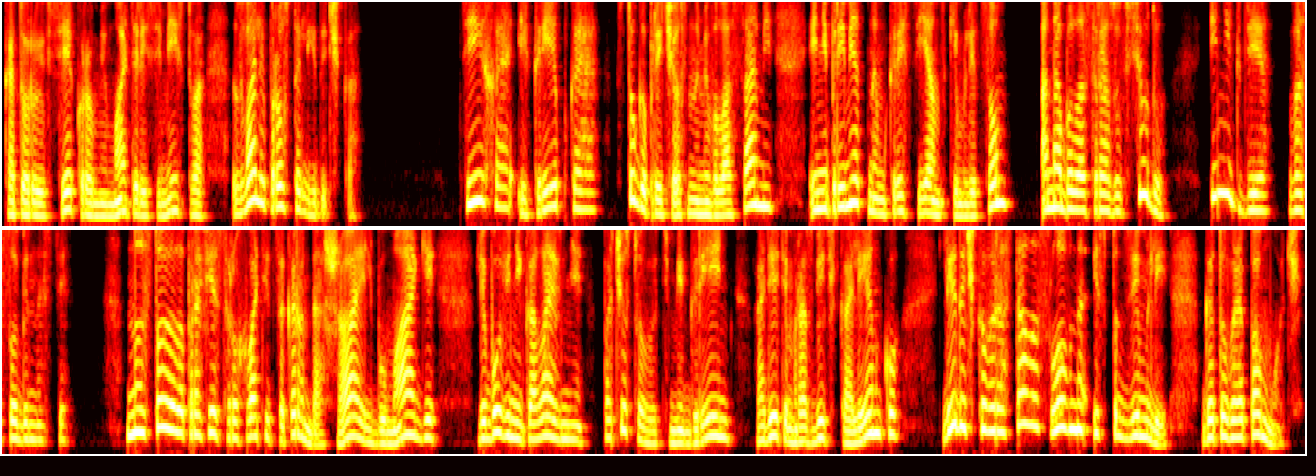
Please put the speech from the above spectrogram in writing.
которую все, кроме матери семейства, звали просто Лидочка. Тихая и крепкая, с туго причесанными волосами и неприметным крестьянским лицом, она была сразу всюду и нигде в особенности. Но стоило профессору хватиться карандаша или бумаги, Любови Николаевне почувствовать мигрень, а детям разбить коленку, Лидочка вырастала словно из-под земли, готовая помочь.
